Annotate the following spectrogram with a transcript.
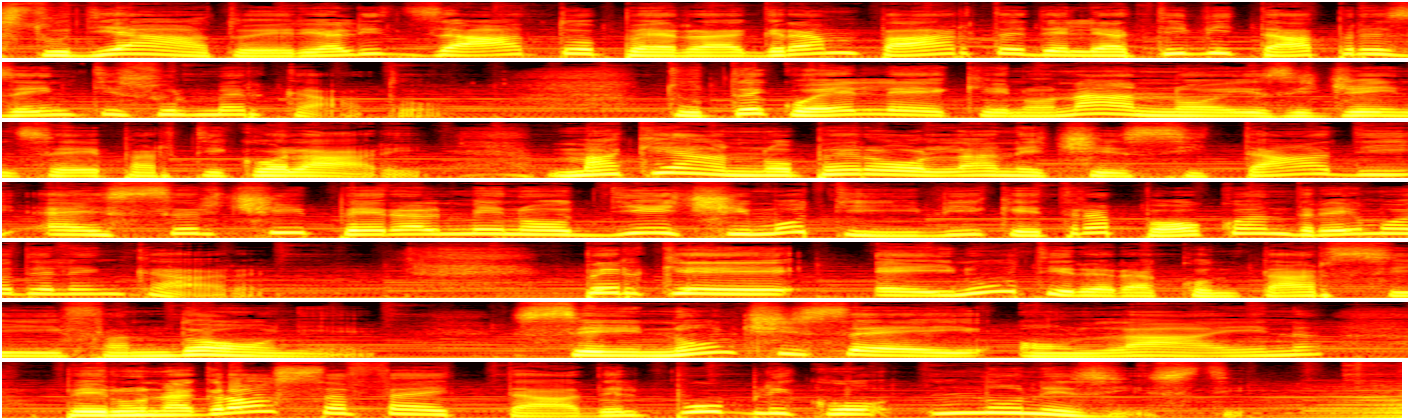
studiato e realizzato per gran parte delle attività presenti sul mercato. Tutte quelle che non hanno esigenze particolari, ma che hanno però la necessità di esserci per almeno 10 motivi che tra poco andremo ad elencare. Perché è inutile raccontarsi fandonie. Se non ci sei online, per una grossa fetta del pubblico non esisti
